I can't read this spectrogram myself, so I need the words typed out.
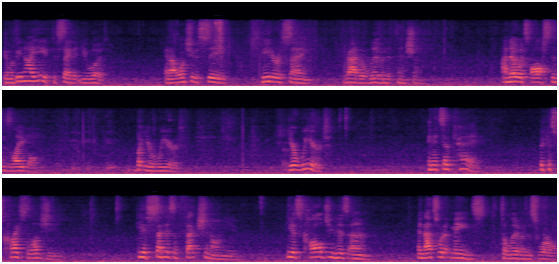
It would be naive to say that you would. And I want you to see Peter is saying, rather live in the tension. I know it's Austin's label, but you're weird. You're weird. And it's okay because Christ loves you. He has set his affection on you, He has called you his own. And that's what it means to live in this world.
